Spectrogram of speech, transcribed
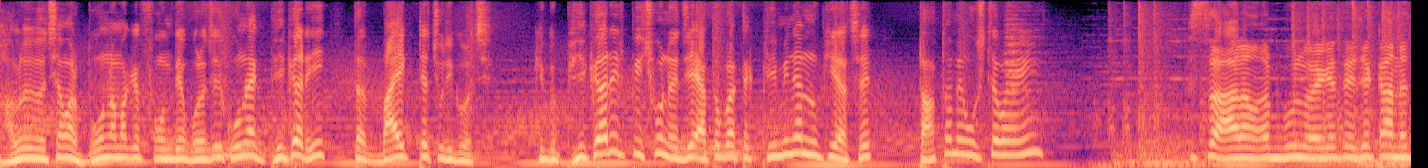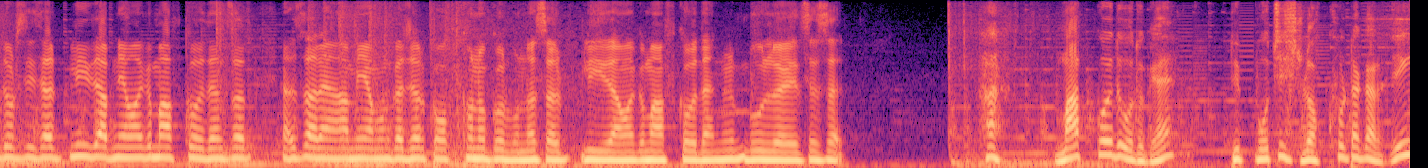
ভালোই হয়েছে আমার বোন আমাকে ফোন দিয়ে বলেছে কোনো এক ভিখারি তার বাইকটা চুরি করেছে। কিন্তু ভিখারির পিছনে যে এত বড় একটা ক্রিমিনাল লুকিয়ে আছে তা তো আমি বুঝতে পারিনি। স্যার আমার ভুল হয়ে গেছে এই যে কানে ধরছি স্যার প্লিজ আপনি আমাকে মাফ করে দেন স্যার। স্যার আমি এমন কাজ আর কখনো করব না স্যার প্লিজ আমাকে মাফ করে দেন ভুল হয়ে গেছে স্যার। হ্যাঁ মাফ করে দেবো তোকে হ্যাঁ? তুই পঁচিশ লক্ষ টাকার রিং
